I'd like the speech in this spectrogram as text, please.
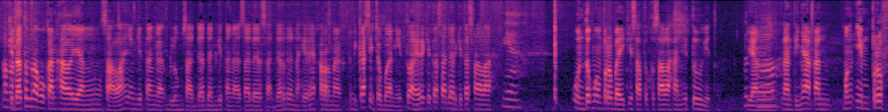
Apa? kita tuh melakukan hal yang salah yang kita nggak belum sadar dan kita nggak sadar sadar dan akhirnya karena dikasih cobaan itu akhirnya kita sadar kita salah Iya. untuk memperbaiki satu kesalahan itu gitu yang nantinya akan mengimprove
